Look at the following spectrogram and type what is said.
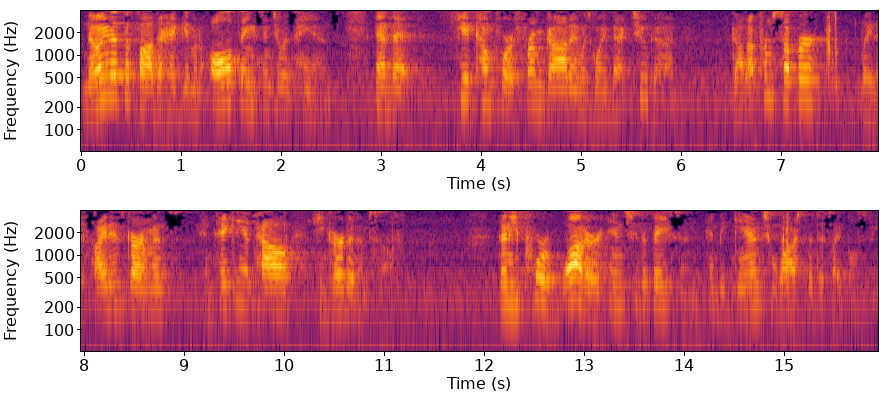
knowing that the Father had given all things into his hands, and that he had come forth from God and was going back to God, got up from supper, laid aside his garments, and taking a towel, he girded himself. Then he poured water into the basin and began to wash the disciples' feet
